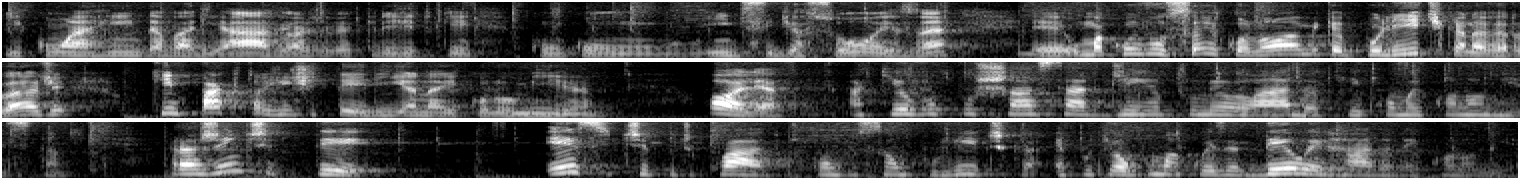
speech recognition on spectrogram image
E com a renda variável, eu acredito que com, com índice de ações, né? É, uma convulsão econômica, política, na verdade, que impacto a gente teria na economia? Olha, aqui eu vou puxar a sardinha para o meu lado aqui como economista. Para a gente ter esse tipo de quadro de convulsão política é porque alguma coisa deu errada na economia.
